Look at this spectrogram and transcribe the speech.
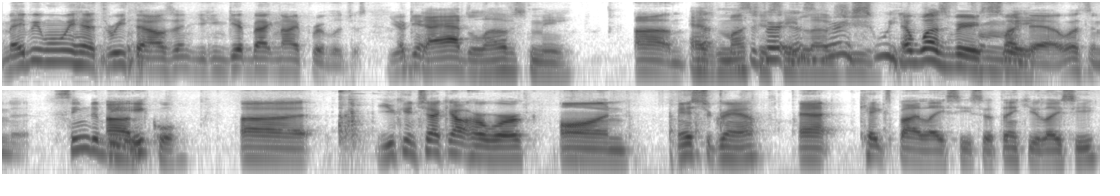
Maybe when we hit three thousand, you can get back knife privileges. Your Again, dad loves me um, as much as very- he loves very you. Sweet That was very from sweet. my dad, wasn't it? Seemed to be Um, equal. Uh, you can check out her work on Instagram at Cakes by Lacey. So thank you, Lacey,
